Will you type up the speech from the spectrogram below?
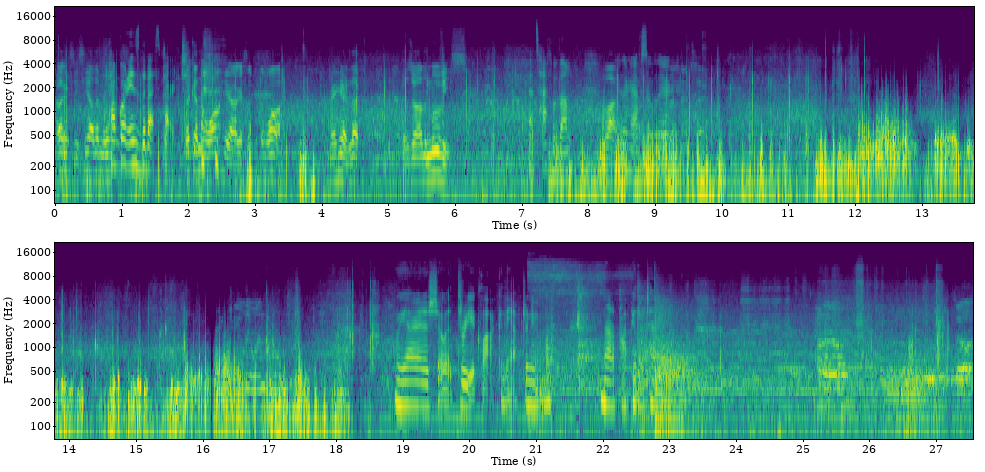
August, you see all the movies? popcorn is the best part. Look on the wall here, August. Look at the wall. Right here, look. Those are all the movies. That's half of them. A lot. The other half's over there. On that side. The only one We are at a show at 3 o'clock in the afternoon. Not a popular time. Hello. So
